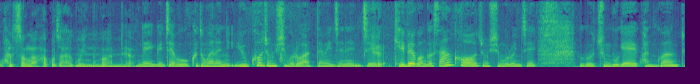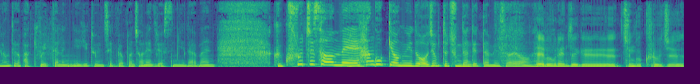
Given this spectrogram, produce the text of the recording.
활성화하고자 하고 음. 있는 것 음. 같아요. 네, 이제 뭐 그동안은 유커 중심으로 왔다면 이제는 이제 예. 개별 관광 싼커 중심으로 이제 그 중국의 관광 또 형태가 바뀌고 있다는 얘기도 이제 몇 번 전해드렸습니다만 그 크루즈 선의 음. 한국 경유도 어제부터 중단됐다면서요? 대부분의 이제 그 중국 크루즈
